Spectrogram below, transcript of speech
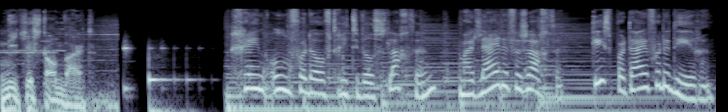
niet je standaard. Geen onverdoofd ritueel slachten, maar lijden verzachten. Kies Partij voor de Dieren.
